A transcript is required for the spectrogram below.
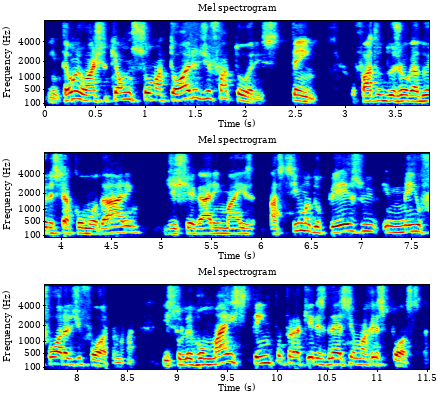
Então eu acho que é um somatório de fatores. Tem o fato dos jogadores se acomodarem, de chegarem mais acima do peso e meio fora de forma. Isso levou mais tempo para que eles dessem uma resposta.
